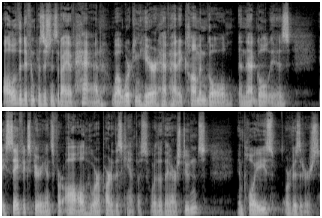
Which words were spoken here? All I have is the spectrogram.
All of the different positions that I have had while working here have had a common goal, and that goal is a safe experience for all who are a part of this campus, whether they are students, employees, or visitors.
